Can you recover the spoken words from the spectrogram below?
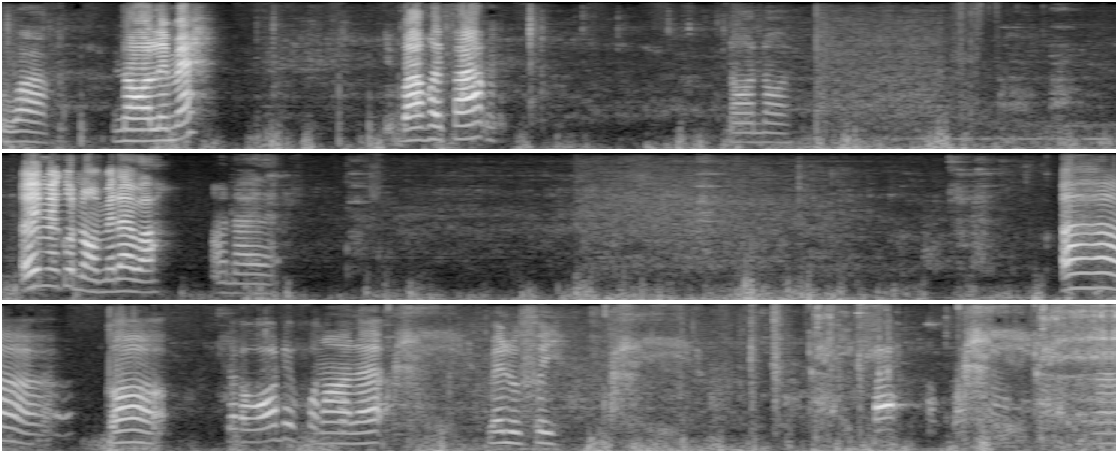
สว่าง นอนเลยไหมอยู่บ้านค่อยฟังนอนนอน เอ้ย ไม่กดนอนไม่ได้วะ เอานายแหละอ่า ก็เดี๋ยวว่าเดี๋ยวฝนมาแล้ว ไม่รู้สิไปเอาไปหาอ่า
